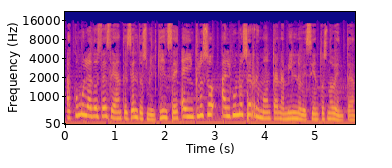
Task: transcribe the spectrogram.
acumulados desde antes del 2015 e incluso algunos se remontan a 1990.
